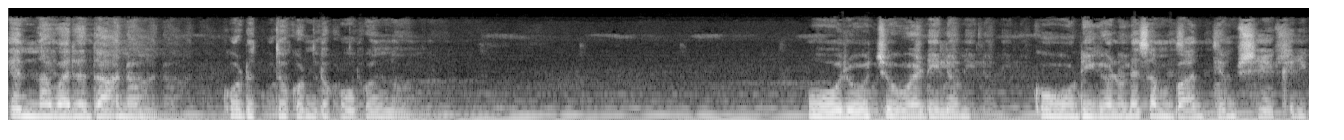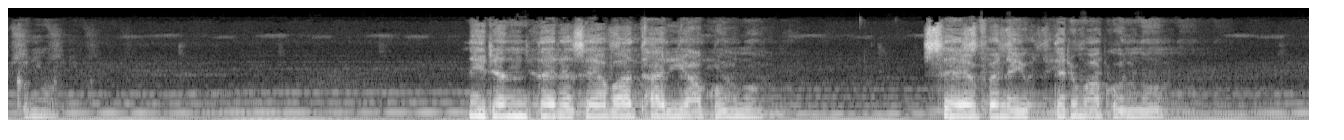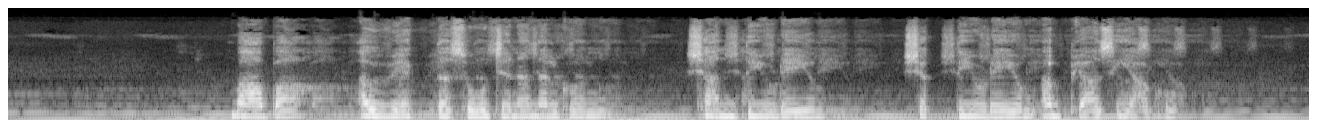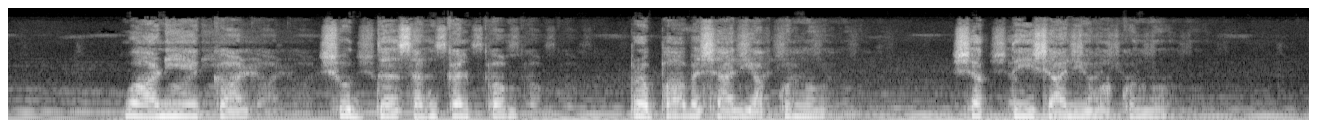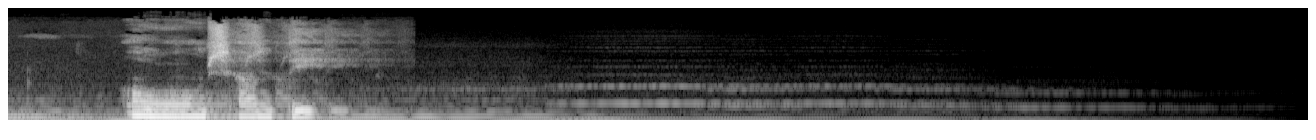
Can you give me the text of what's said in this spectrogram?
എന്ന വരദാനം കൊടുത്തു കൊണ്ടുപോകുന്നു ഓരോ ചുവടിലും കോടികളുടെ സമ്പാദ്യം ശേഖരിക്കുന്നു. നിരന്തര സേവാധാരിയാകുന്നു സേവനയുക്തരുമാകുന്നു. ബാബ അവ്യക്ത സൂചന നൽകുന്നു. ശാന്തിയുടെയും ശക്തിയുടെയും അഭ്യാസിയാകൂ. വാണിയേക്കാൾ ശുദ്ധ സങ്കല്പം പ്രഭാവശാലിയാക്കുന്നു. ശക്തിശാലിയുമാക്കുന്നു. ഓം ശാന്തി.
